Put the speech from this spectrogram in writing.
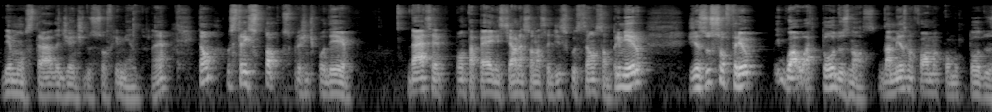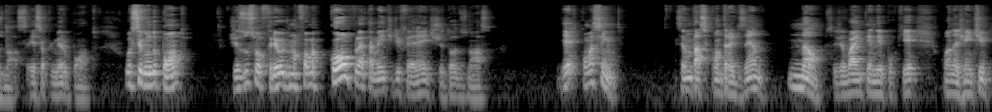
demonstrada diante do sofrimento. Né? Então, os três tópicos para a gente poder dar essa pontapé inicial nessa nossa discussão são: primeiro, Jesus sofreu igual a todos nós, da mesma forma como todos nós. Esse é o primeiro ponto. O segundo ponto, Jesus sofreu de uma forma completamente diferente de todos nós. E como assim? Você não está se contradizendo? Não. Você já vai entender por quê quando a gente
